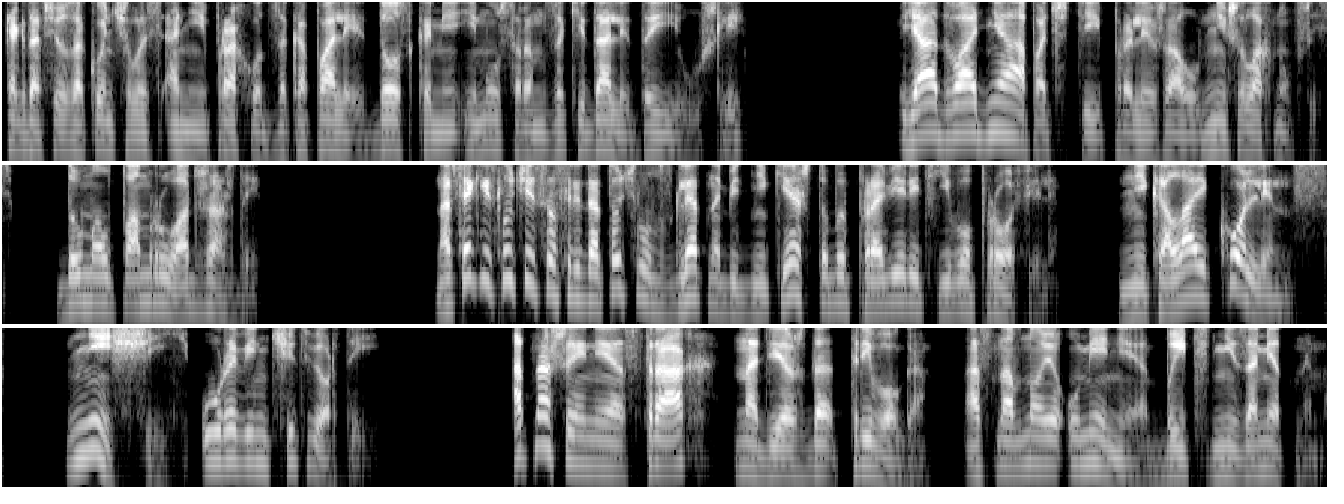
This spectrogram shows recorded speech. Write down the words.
Когда все закончилось, они проход закопали, досками и мусором закидали, да и ушли. Я два дня почти пролежал, не шелохнувшись. Думал, помру от жажды. На всякий случай сосредоточил взгляд на бедняке, чтобы проверить его профиль. Николай Коллинз. Нищий. Уровень четвертый. Отношения, страх, надежда, тревога. Основное умение — быть незаметным.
